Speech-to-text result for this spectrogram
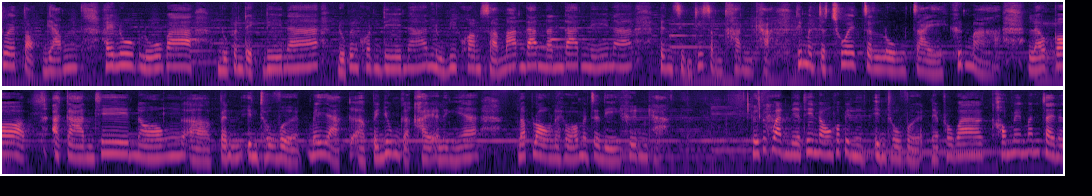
ช่วยตอกย้ำให้ลูกรู้ว่าหนูเป็นเด็กดีนะ หนูเป็นคนดีนะ หนูมีความสามารถด้านนั้นด้านนี้นะ เป็นสิ่งที่สำคัญค่ะ ที่มันจะช่วยจะลงใจขึ้นมา แล้วก็อาการที่น้องเอ่อเป็น introvert ไม่อยากไปยุ่งกับใครอะไรเงี้ยรับรองเลยค่ะว่ามันจะดีขึ้นค่ะ คือทุกวันเนี้ที่น้องเขาเป็น introvert เนี่ยเพราะว่าเขาไม่มั่นใจใน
